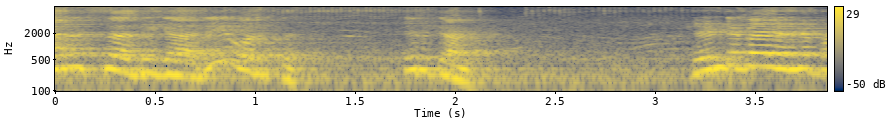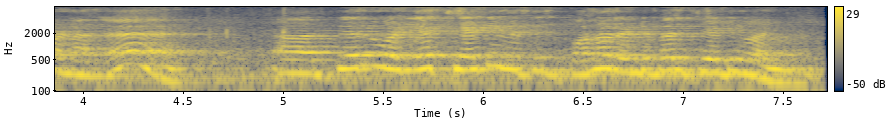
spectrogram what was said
அரசு அதிகாரி ஒருத்தர் இருக்காங்க. ரெண்டு பேரும் என்ன பண்ணாங்க? தெரு வழியா செடி வித்துட்டு போனா ரெண்டு பேரும் செடி வாங்கினாங்க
